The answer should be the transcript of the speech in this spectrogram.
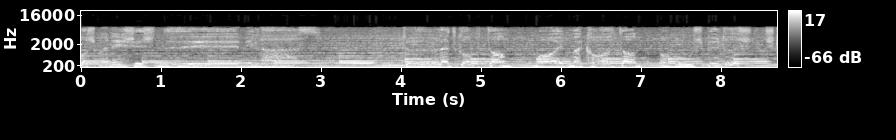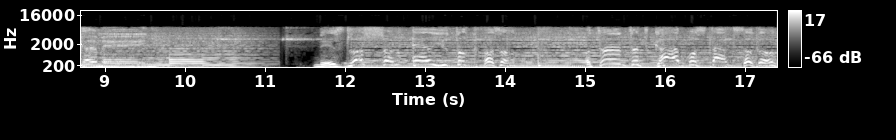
hasmenés is némi láz. Tőled kaptam, majd meghaltam, a hús büdös s kemény. Nézd lassan eljutok haza, a töltött káposzták szaga,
